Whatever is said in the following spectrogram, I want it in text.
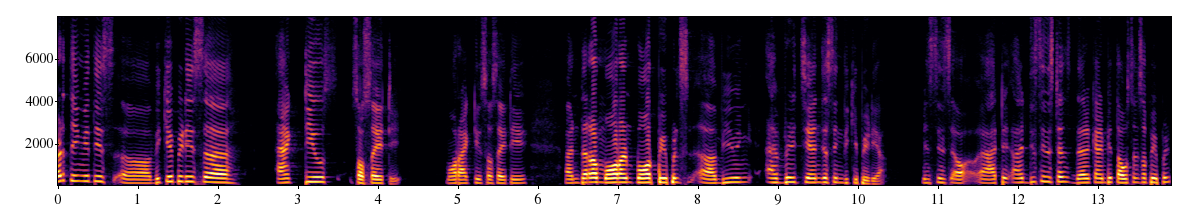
But thing with this, uh, Wikipedia is a active society, more active society, and there are more and more people uh, viewing every changes in Wikipedia. Instance, uh, at, at this instance, there can be thousands of people.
